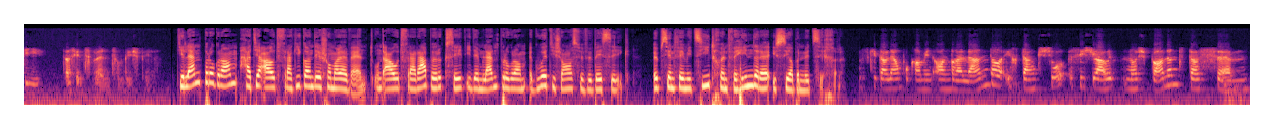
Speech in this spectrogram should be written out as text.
sie das jetzt wollen zum Beispiel. Die Lernprogramm hat ja auch die Frau Gigande schon mal erwähnt und auch die Frau Reber sieht in dem Lernprogramm eine gute Chance für Verbesserung. Ob sie ein Femizid können verhindern können, ist sie aber nicht sicher. Gibt auch Lernprogramme in anderen Ländern. Ich denke schon, es ist ja auch noch spannend, dass ähm,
